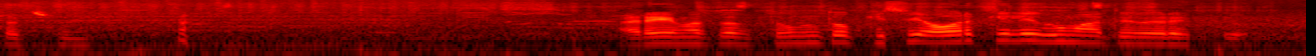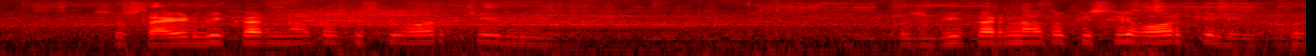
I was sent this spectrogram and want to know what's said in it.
सच में। अरे मतलब तुम तो किसी और के लिए घुमाते हुए रहते हो। सुसाइड भी करना तो किसी और के लिए। कुछ भी करना तो किसी और के लिए। खुद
